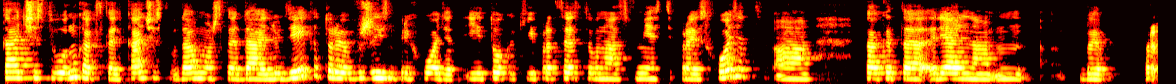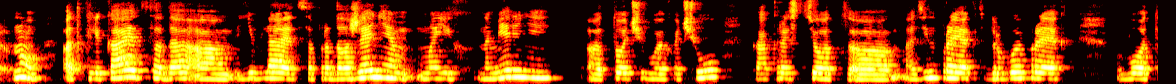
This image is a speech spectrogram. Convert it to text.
качеству, ну, как сказать, качеству, да, можно сказать, да, людей, которые в жизнь приходят, и то, какие процессы у нас вместе происходят, а, как это реально ну, откликается, да, а, является продолжением моих намерений, а, то, чего я хочу, как растет один проект, другой проект, вот,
